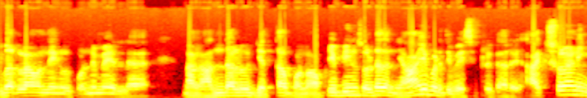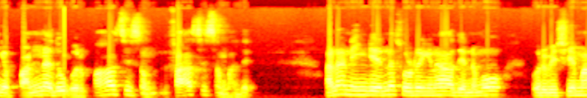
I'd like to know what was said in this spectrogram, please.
இவர்லாம் வந்து எங்களுக்கு ஒன்றுமே இல்லை. நாங்கள் அந்த அளவுக்கு கெத்தா பண்ணோம். அப்படி இப்படின்னு சொல்லிட்டு அதை நியாயப்படுத்தி பேசிட்டு இருக்காரு. ஆக்சுவலாக நீங்கள் பண்ணது ஒரு பாசிசம் ஃபாசிசம் அது. ஆனால் நீங்கள் என்ன சொல்றீங்கன்னா அது என்னமோ ஒரு விஷயமா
